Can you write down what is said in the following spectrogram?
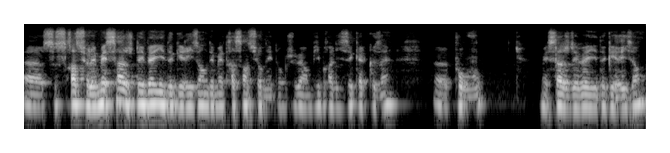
euh, ce sera sur les messages d'éveil et de guérison des maîtres ascensionnés. Donc, je vais en vibraliser quelques-uns pour vous. Messages d'éveil et de guérison.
